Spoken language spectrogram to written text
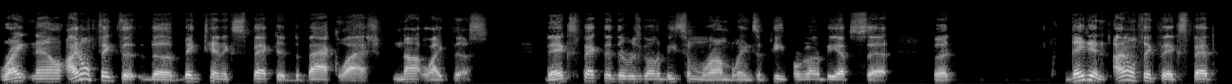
right now. I don't think that the Big Ten expected the backlash not like this. They expected there was going to be some rumblings and people were going to be upset, but they didn't. I don't think they expect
